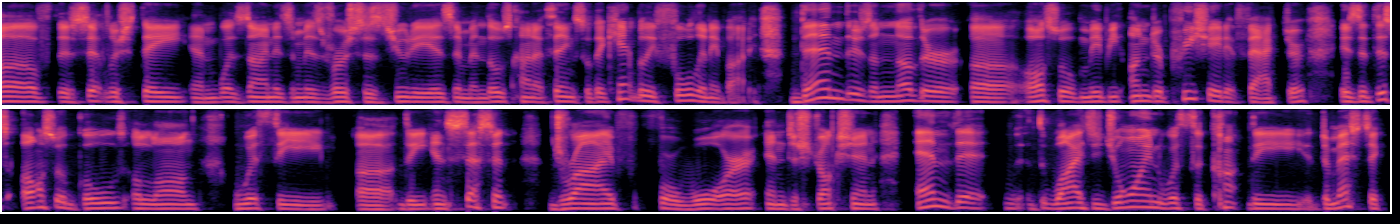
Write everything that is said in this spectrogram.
of the settler state and what Zionism is versus Judaism and those kind of things. So they can't really fool anybody. Then there's another, uh, also maybe underappreciated factor is that this also goes along with the uh, the incessant drive for war and destruction, and that why it's joined with the the domestic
